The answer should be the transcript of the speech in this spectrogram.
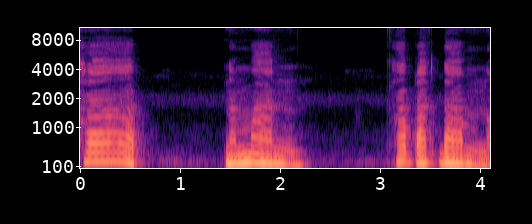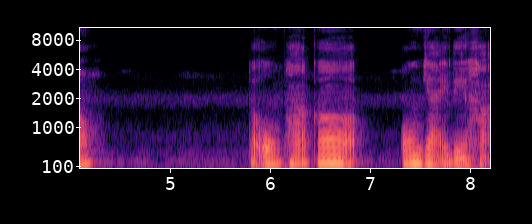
คราบ น้ำมัน คราบรักดำเนาะแต่องค์พระก็องค์ใหญ่ดีค่ะ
